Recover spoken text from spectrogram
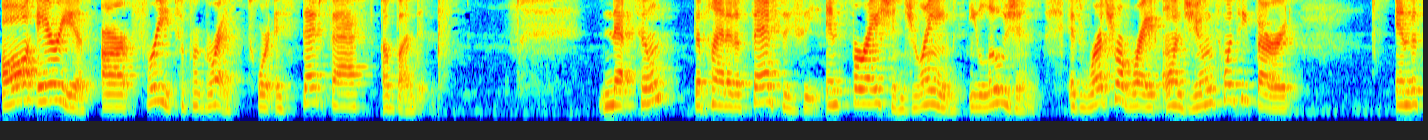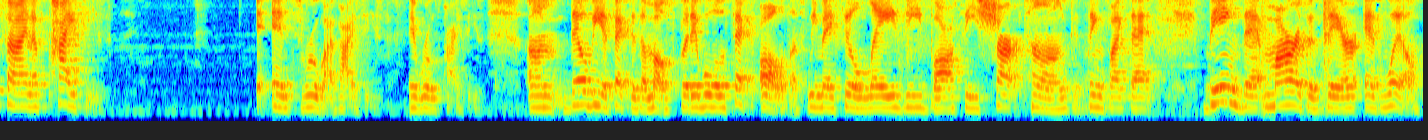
All areas are free to progress toward a steadfast abundance. Neptune, the planet of fantasy, inspiration, dreams, illusions, is retrograde on June 23rd in the sign of Pisces. It's ruled by Pisces. It rules Pisces. Um, they'll be affected the most, but it will affect all of us. We may feel lazy, bossy, sharp tongued, things like that, being that Mars is there as well,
